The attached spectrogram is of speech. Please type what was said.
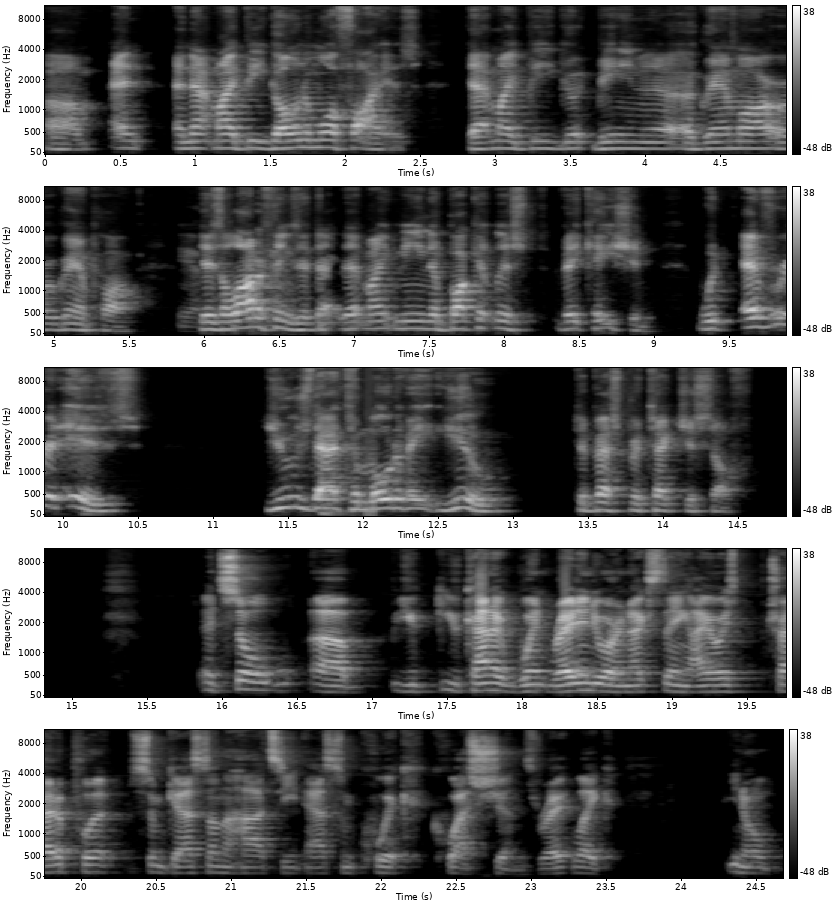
Um, and and that might be going to more fires. That might be being a grandma or a grandpa. Yeah. There's a lot of things that, that that might mean a bucket list vacation. Whatever it is, use that to motivate you to best protect yourself. And so uh, you you kind of went right into our next thing. I always try to put some guests on the hot seat and ask some quick questions, right? Like, you know,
